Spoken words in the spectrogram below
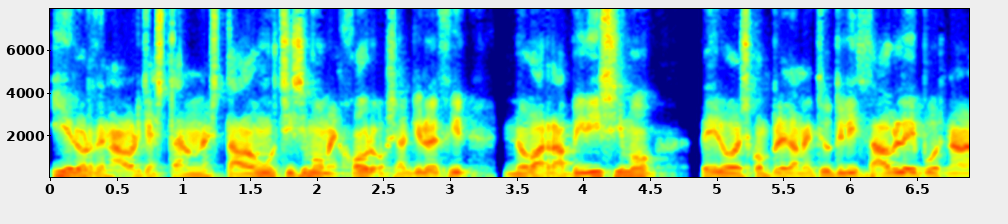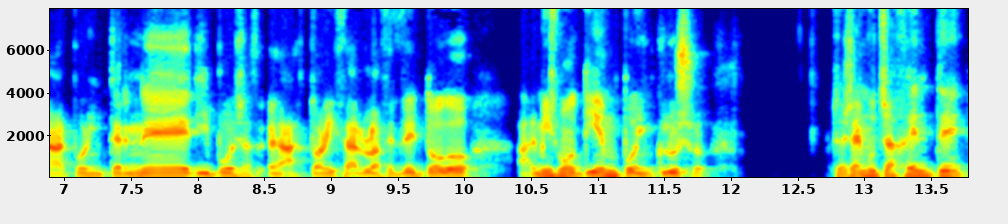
y el ordenador ya está en un estado muchísimo mejor. O sea, quiero decir, no va rapidísimo, pero es completamente utilizable y puedes navegar por internet y puedes actualizarlo, hacer de todo al mismo tiempo incluso. Entonces hay mucha gente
